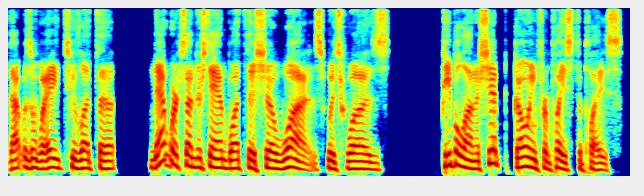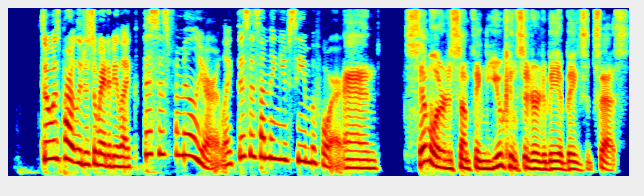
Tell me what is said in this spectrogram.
that was a way to let the networks understand what this show was, which was people on a ship going from place to place. So it was partly just a way to be like, this is familiar. Like, this is something you've seen before. And similar to something you consider to be a big success.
